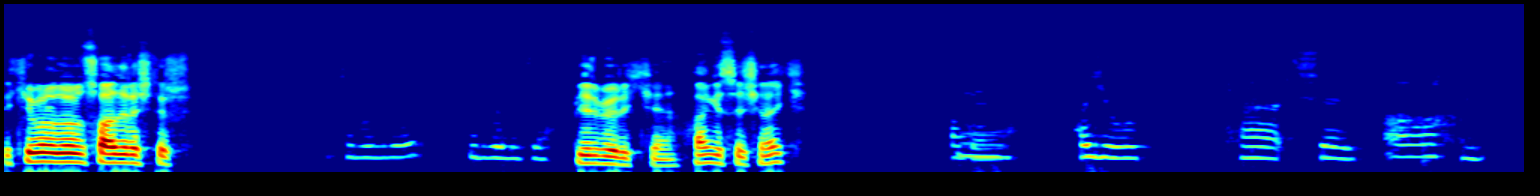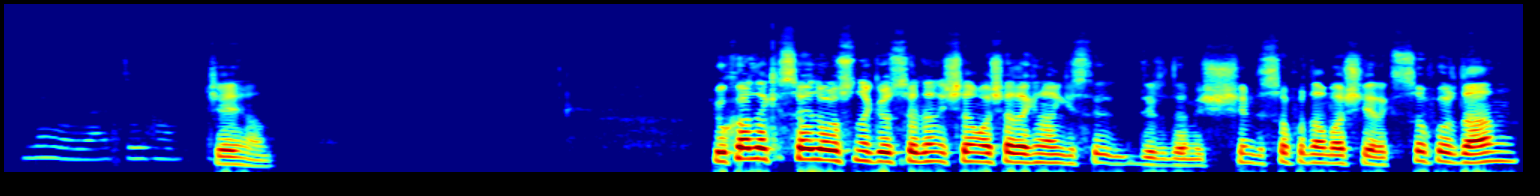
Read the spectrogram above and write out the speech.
2 bölü 4'ü sadeleştir. 2 bölü 4. 1 bölü 2. 1 bölü 2. Hangi seçenek? Adana. Hayır. Ha şey. Ah. Ne o ya? Ceyhan. Ceyhan. Yukarıdaki sayı doğrusunda gösterilen işlem aşağıdaki hangisidir demiş. Şimdi sıfırdan başlayarak sıfırdan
